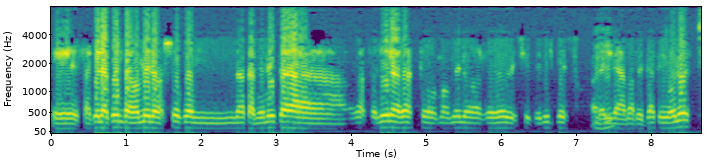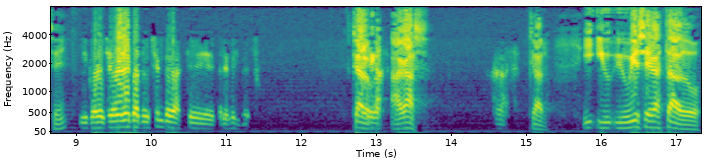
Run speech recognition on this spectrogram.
Eh, saqué la cuenta más o menos, yo con una camioneta gasolera gasto más o menos alrededor de 7 mil pesos para ir a Mar del Plata y volver. Sí. Y con el Chevrolet 400 gasté 3 mil pesos. Claro, a gas. A gas. Claro. Y, y, y hubiese gastado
